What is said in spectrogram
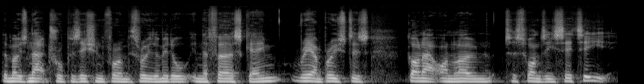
the most natural position for him through the middle in the first game. Rhian Brewster's gone out on loan to Swansea City.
